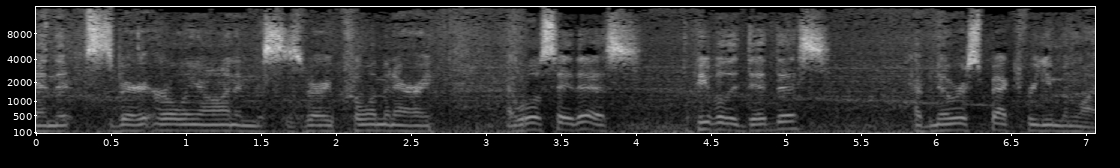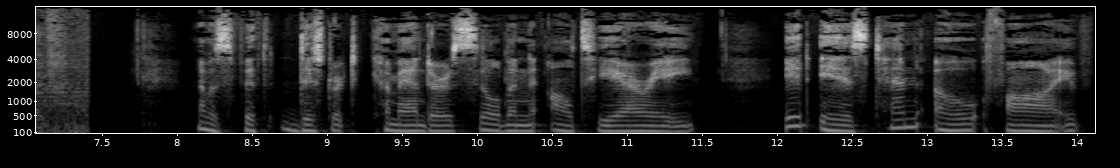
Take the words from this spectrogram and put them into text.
and this is very early on, and this is very preliminary. I will say this the people that did this have no respect for human life. That was 5th District Commander Sylvan Altieri. It is 10.05.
